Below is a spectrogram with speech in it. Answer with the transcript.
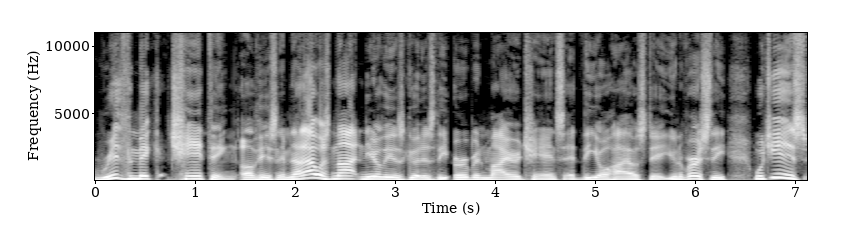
rhythmic chanting of his name. Now, that was not nearly as good as the Urban Meyer chants at The Ohio State University, which is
